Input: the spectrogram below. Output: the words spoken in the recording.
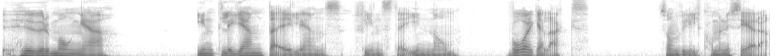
hur många intelligenta aliens finns det inom vår galax som vill kommunicera?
